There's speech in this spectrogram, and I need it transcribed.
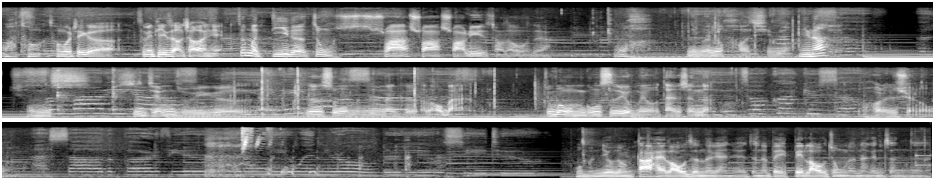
哇，通通过这个自媒体找找到你，这么低的这种刷刷刷率找到我，对啊，哇，你们都好奇妙。你呢？我们是是节目组一个认识我们的那个老板，就问我们公司有没有单身的，然后后来就选了我。我们有种大海捞针的感觉，真的被被捞中了那根针，真的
